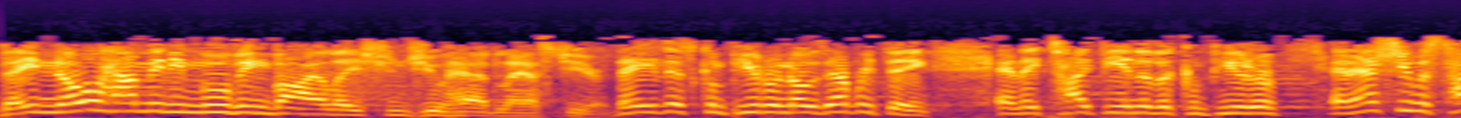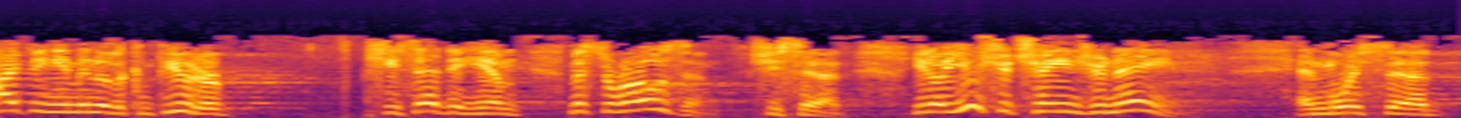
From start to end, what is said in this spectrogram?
They know how many moving violations you had last year. They, this computer knows everything. And they type you into the computer. And as she was typing him into the computer, she said to him, Mr. Rosen, she said, you know, you should change your name. And Moish said,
